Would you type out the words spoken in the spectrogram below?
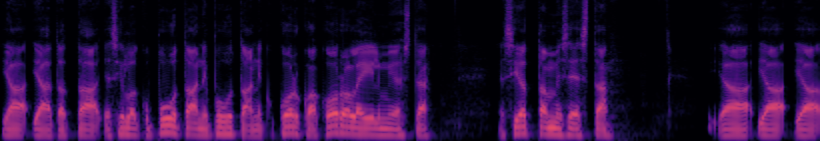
Ja, ja, tota, ja silloin kun puhutaan, niin puhutaan niin kuin korkoa korolle ilmiöstä ja sijoittamisesta ja, ja, ja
